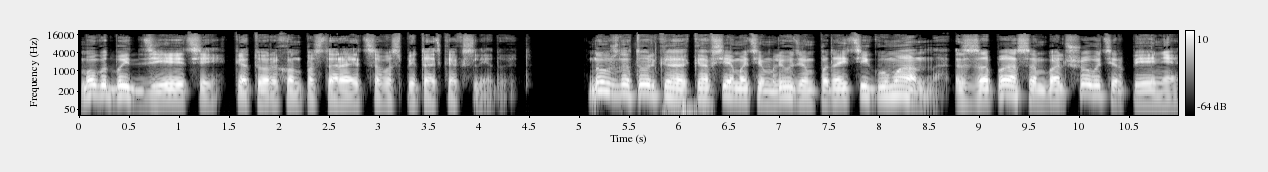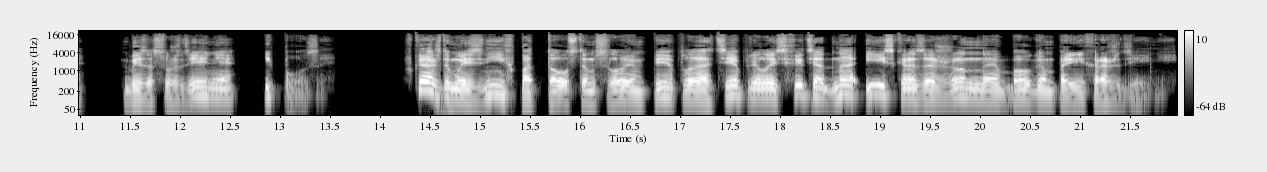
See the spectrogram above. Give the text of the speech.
могут быть дети, которых он постарается воспитать как следует. Нужно только ко всем этим людям подойти гуманно, с запасом большого терпения, без осуждения и позы. В каждом из них под толстым слоем пепла теплилась хоть одна искра, зажженная Богом при их рождении.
